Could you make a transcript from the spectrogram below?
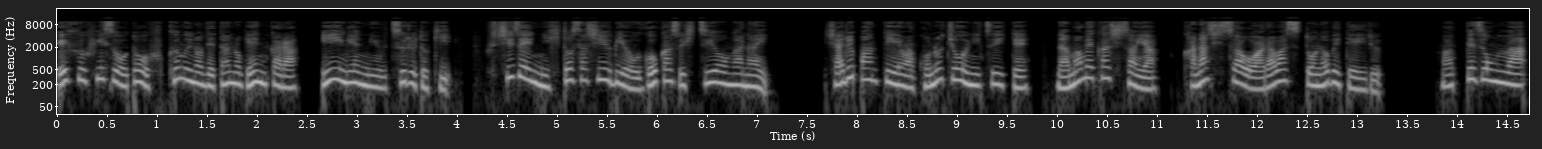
F フィス音を含むので他の弦から E 弦に移るとき、不自然に人差し指を動かす必要がない。シャルパンティエはこの調について、生めかしさや悲しさを表すと述べている。マッテゾンは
